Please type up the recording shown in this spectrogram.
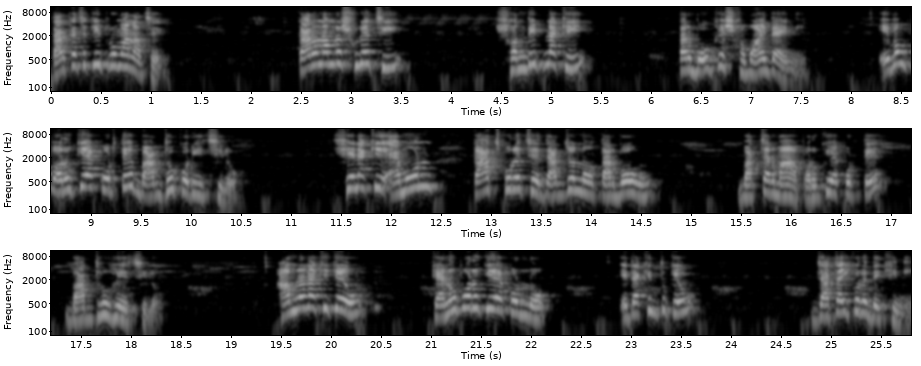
তার কাছে কি প্রমাণ আছে? কারণ আমরা শুনেছি সন্দীপ নাকি তার বউকে সময় দেয়নি এবং পরকীয়া করতে বাধ্য করিয়েছিল। সে নাকি এমন কাজ করেছে যার জন্য তার বউ, বাচ্চার মা পরকীয়া করতে বাধ্য হয়েছিল। আমরা নাকি কেউ কেন পরকীয়া করল, এটা কিন্তু কেউ যাচাই করে দেখিনি।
